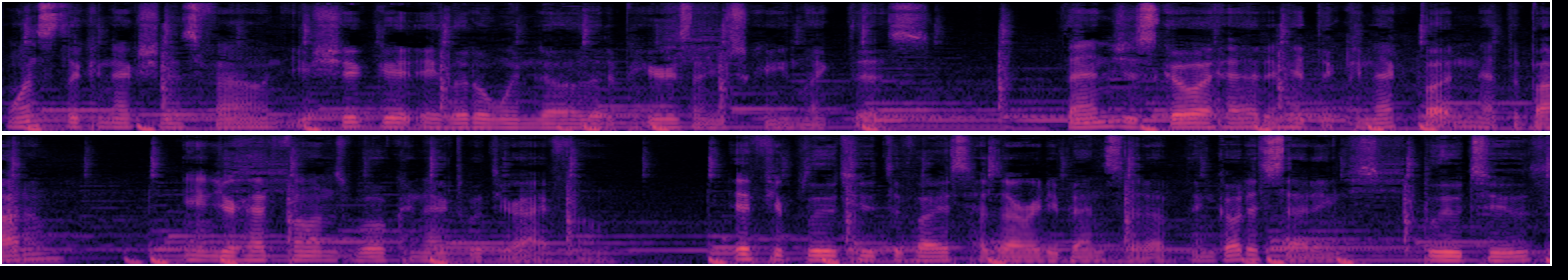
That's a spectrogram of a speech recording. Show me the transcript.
Once the connection is found, you should get a little window that appears on your screen like this. Then just go ahead and hit the connect button at the bottom, and your headphones will connect with your iPhone. If your Bluetooth device has already been set up, then go to Settings, Bluetooth,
